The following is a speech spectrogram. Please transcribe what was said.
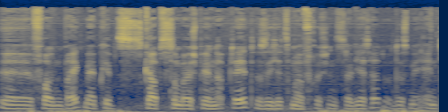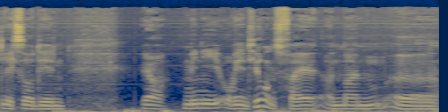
Äh, von BikeMap gab es zum Beispiel ein Update, das ich jetzt mal frisch installiert habe und das mir endlich so den ja, Mini-Orientierungspfeil an meinem äh,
